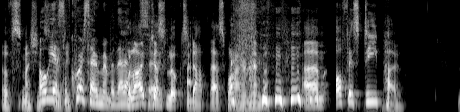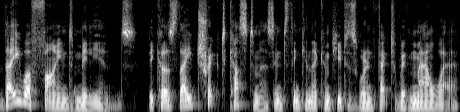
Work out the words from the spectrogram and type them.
of Smashing? oh yes, of course I remember that. Well, I've just looked it up. That's why I remember. um, Office Depot. They were fined millions because they tricked customers into thinking their computers were infected with malware.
